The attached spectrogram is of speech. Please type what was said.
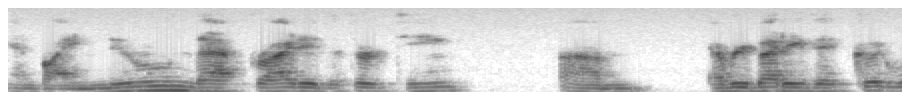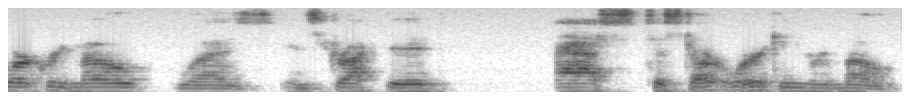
and by noon that friday the 13th um, everybody that could work remote was instructed asked to start working remote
